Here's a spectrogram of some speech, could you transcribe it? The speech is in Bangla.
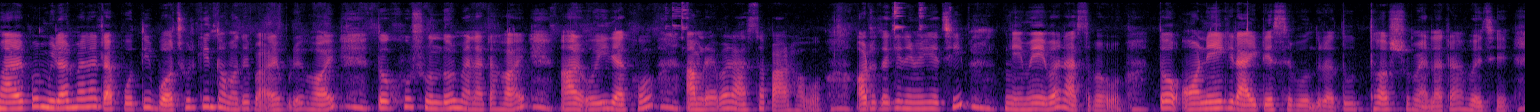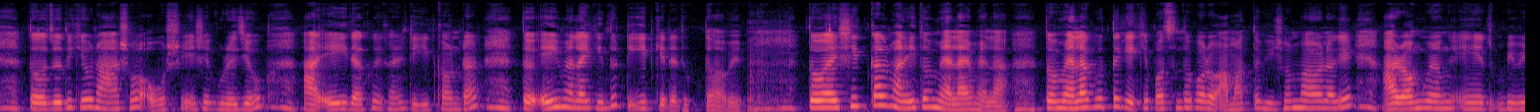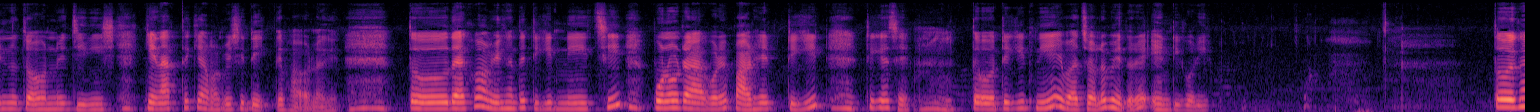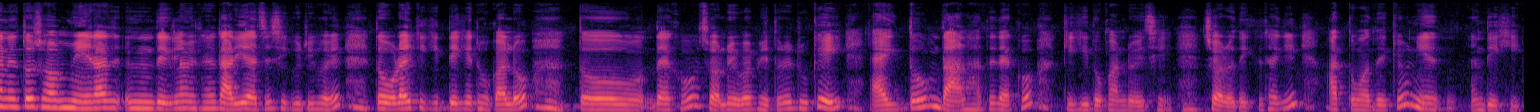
বারাইপুর মিলন মেলাটা প্রতি বছর কিন্তু আমাদের বারাইপুরে হয়। তো খুব সুন্দর মেলাটা হয়। আর ওই দেখো, আমরা এবার রাস্তা পার হব। অটো থেকে নেমে গেছি, নেমে এবার রাস্তা পাবো। তো অনেক রাইড এসছে বন্ধুরা, দুর্ধর্ষ মেলাটা হয়েছে। তো যদি কেউ না আসো, অবশ্যই এসে ঘুরে যেও। আর এই দেখো এখানে টিকিট কাউন্টার তো এই মেলায় কিন্তু টিকিট কেটে ঢুকতে হবে। তো এই শীতকাল মানেই তো মেলায় মেলা। তো মেলা ঘুরতে কে কে পছন্দ করো? আমার তো ভীষণ ভালো লাগে। আর রং বেরঙের বিভিন্ন ধরনের জিনিস কেনার থেকে আমার বেশি দেখতে ভালো লাগে। তো দেখো, আমি এখান থেকে টিকিট নিয়েছি, পনেরো টাকা করে পার হেড টিকিট, ঠিক আছে? তো টিকিট নিয়ে এবার চলো ভেতরে এন্ট্রি করি। তো এখানে তো সব মেয়েরা দেখলাম এখানে দাঁড়িয়ে আছে সিকিউরিটি হয়ে। তো ওরাই টিকিট দেখে ঢোকালো। তো দেখো, চলো এবার ভেতরে ঢুকেই একদম ডান হাতে দেখো কী কী দোকান রয়েছে। চলো দেখতে থাকি আর তোমাদেরকেও নিয়ে, দেখি।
